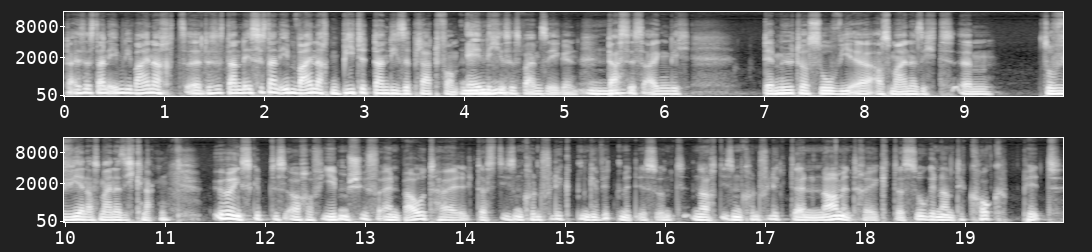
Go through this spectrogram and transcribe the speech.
da ist es dann eben die Weihnacht, äh, das ist dann, ist es dann eben Weihnachten, bietet dann diese Plattform. Mhm. Ähnlich ist es beim Segeln. Mhm. Das ist eigentlich der Mythos, so wie er aus meiner Sicht, ähm, so wie wir ihn aus meiner Sicht knacken. Übrigens gibt es auch auf jedem Schiff ein Bauteil, das diesen Konflikten gewidmet ist und nach diesem Konflikt einen Namen trägt, das sogenannte Cockpit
